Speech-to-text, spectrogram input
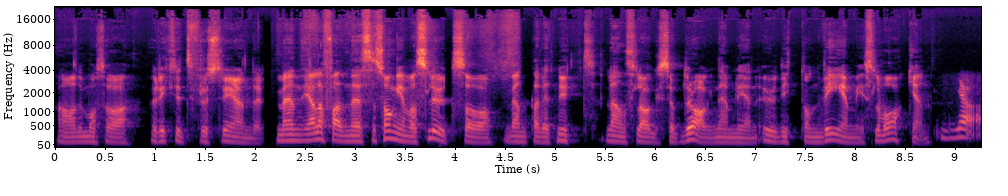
Ja, det måste vara riktigt frustrerande. Men i alla fall när säsongen var slut så väntade ett nytt landslagsuppdrag, nämligen U19-VM i Slovakien. Ja.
